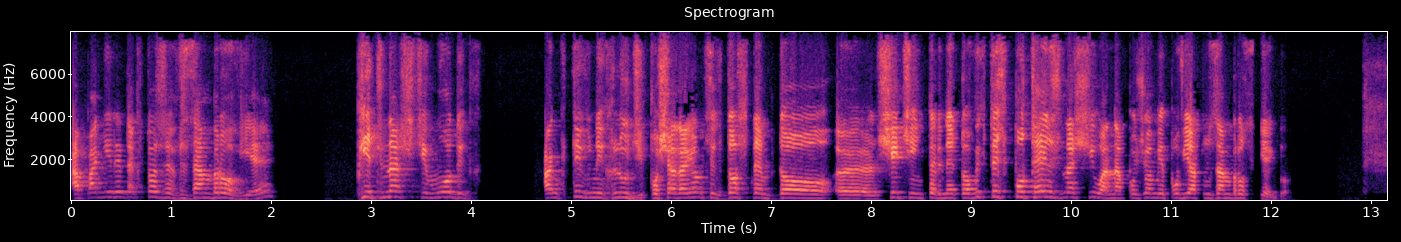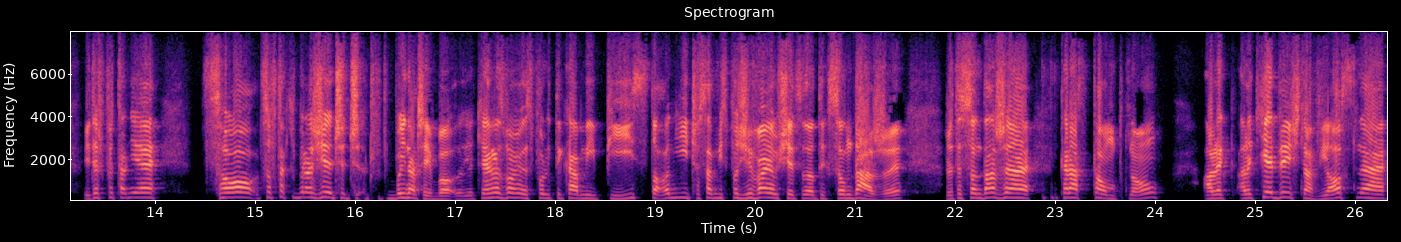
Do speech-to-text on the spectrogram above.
A panie redaktorze, w Zambrowie 15 młodych, aktywnych ludzi posiadających dostęp do e, sieci internetowych to jest potężna siła na poziomie powiatu zambrowskiego. I też pytanie, co, co w takim razie, czy, czy, bo inaczej, bo jak ja rozmawiam z politykami PiS, to oni czasami spodziewają się co do tych sondaży, że te sondaże teraz tąpną, ale, ale kiedyś na wiosnę,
